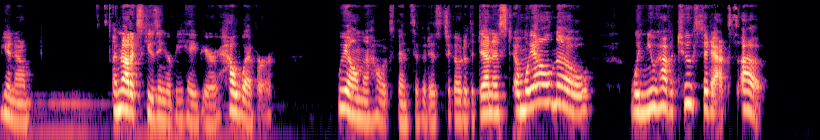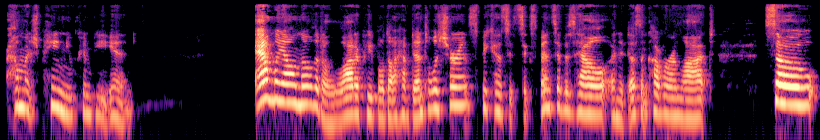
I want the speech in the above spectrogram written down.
you know, I'm not excusing her behavior. However, we all know how expensive it is to go to the dentist. And we all know when you have a tooth that acts up, how much pain you can be in. And we all know that a lot of people don't have dental insurance because it's expensive as hell and it doesn't cover a lot. So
